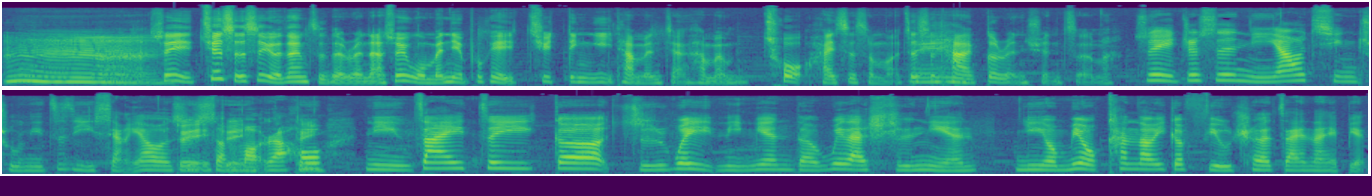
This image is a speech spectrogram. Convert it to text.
嗯，所以确实是有这样子的人啊，所以我们也不可以去定义他们讲他们错还是什么，这是他个人选择嘛。所以就是你要清楚你自己想要的是什么，然后你在这一个职位里面的未来十年，你有没有看到一个 future 在那边？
